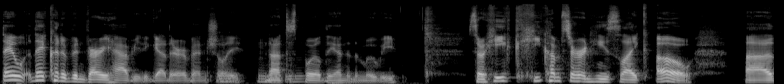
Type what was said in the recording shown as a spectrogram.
they they could have been very happy together eventually. Mhm, Not to spoil the end of the movie. So he he comes to her and he's like, "Oh, uh,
